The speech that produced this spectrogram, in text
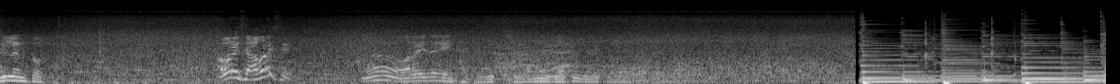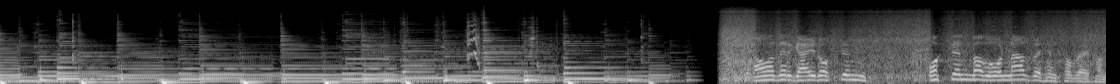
দিলেন তো। আবার এসে আবার এসে হ্যাঁ ওরা এই জায়গায় থাকে বুঝছি। আপনি যত যাই আমাদের গাইড অক্টেন অক্টেন বাবু, ওর নাচ দেখেন সবাই এখন।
